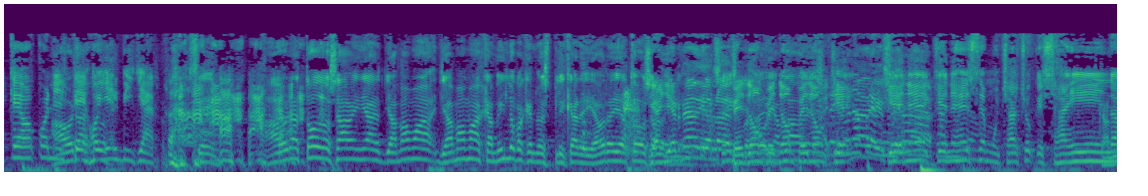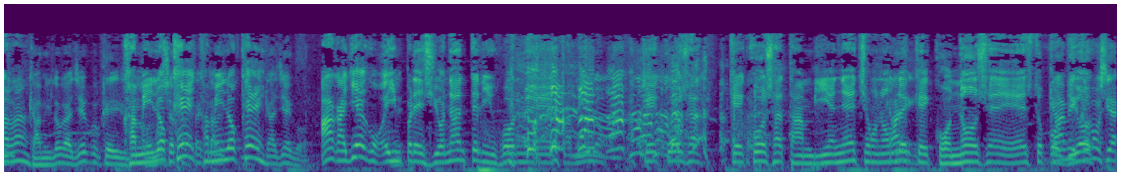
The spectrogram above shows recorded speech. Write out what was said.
me quedo con el tejo todo- y el billar. Sí. Ahora todos saben, ya llamamos a, llamamos a Camilo para que nos explicara y ahora ya todos saben. ayer nadie hablaba de. Perdón, perdón, de perdón. ¿Quién, es, quién es este muchacho que está ahí Camilo? Camilo Gallego. Que ¿Camilo qué? ¿Camilo qué? Gallego. Ah, Gallego. Impresionante el informe, Camilo. Qué cosa, qué cosa tan bien hecha. Un hombre Cami. que conoce de esto, por Cami, Dios. ¿cómo se Te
